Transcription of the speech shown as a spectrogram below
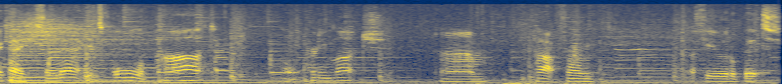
Okay, so now it's all apart, well, pretty much, um, apart from a few little bits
